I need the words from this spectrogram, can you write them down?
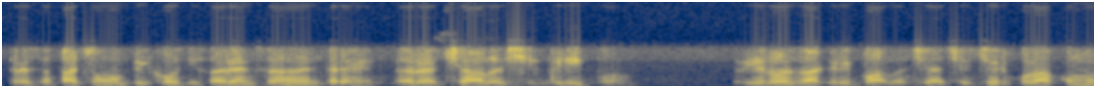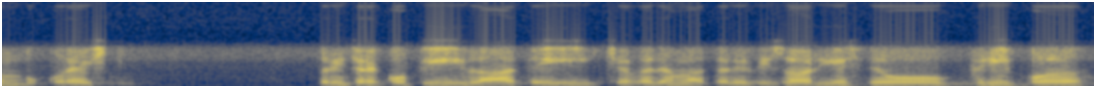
trebuie să facem un pic o diferență între răceală și gripă, viroza gripală, ceea ce circulă acum în București, printre copii, la ATI, ce vedem la televizor, este o gripă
